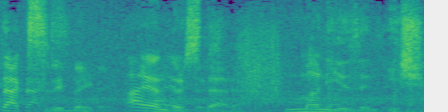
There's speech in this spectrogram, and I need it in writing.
tax rebate. I understand. Money is an issue.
